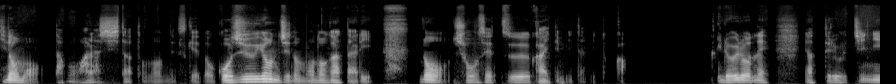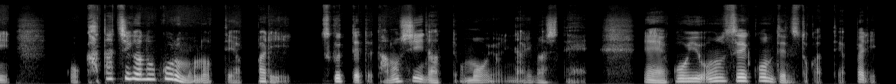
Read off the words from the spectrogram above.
昨日も多分お話ししたと思うんですけど、54字の物語の小説書いてみたりとか、いろいろね、やってるうちに、こう、形が残るものってやっぱり作ってて楽しいなって思うようになりまして、えー、こういう音声コンテンツとかってやっぱり、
